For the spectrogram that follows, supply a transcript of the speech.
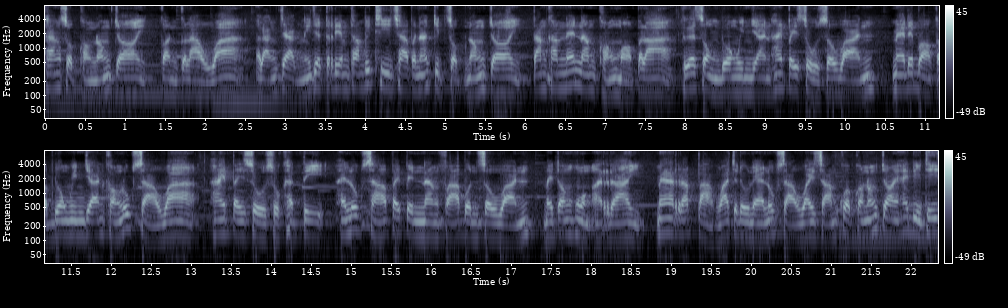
ข้างศพของน้องจอย ก่อนกล่าวว่า หลังจากนี้จะเตรียมทำพิธีชาปนกิจศพน้องจอย ตามคำแนะนำของหมอปลา เพื่อส่งดวงวิญญาณให้ไปสู่สวรรค์ แม่ได้บอกกับดวงวิญญาณของลูกสาวว่า ให้ไปสู่สุขติ ให้ลูกสาวไปเป็นนางฟ้าบนสวรรค์ ไม่ต้องห่วงอะไร แม่รับปากว่าจะดูแลลูกสาววัยสามขวบของน้องจอยให้ดีที่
